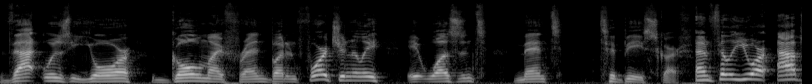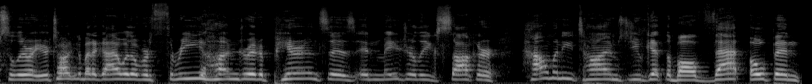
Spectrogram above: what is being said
that was your goal, my friend. But unfortunately, it wasn't meant to be, Scarf. And Philly, you are absolutely right. You're talking about a guy with over 300 appearances in Major League Soccer. How many times do you get the ball that open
